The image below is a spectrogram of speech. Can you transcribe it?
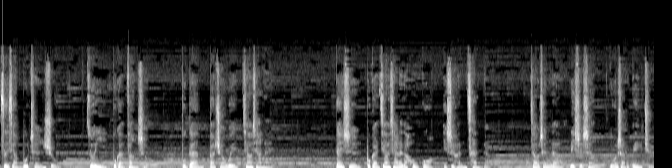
思想不成熟，所以不敢放手。不敢把权位交下来，但是不敢交下来的后果也是很惨的，造成了历史上多少的悲剧。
